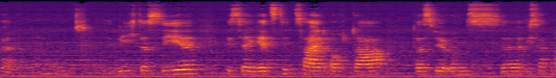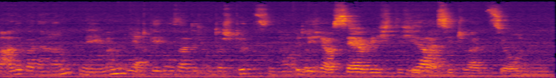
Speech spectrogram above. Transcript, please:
können. Ne? Und wie ich das sehe, ist ja jetzt die Zeit auch da, dass wir uns, äh, ich sag mal, alle bei der Hand nehmen ja. und gegenseitig unterstützen. Ne? Finde ich auch sehr wichtig in der Situation. Mhm.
